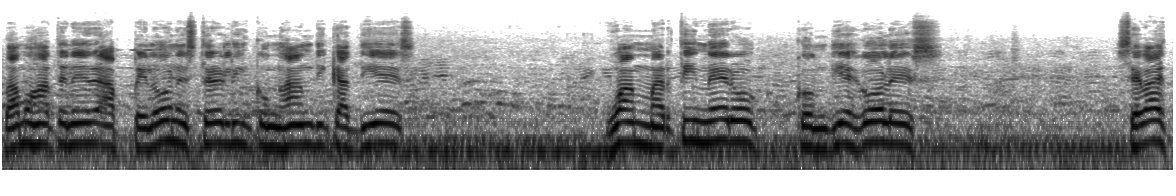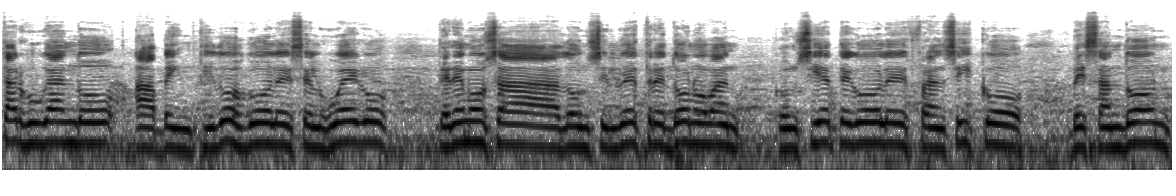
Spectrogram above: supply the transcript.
vamos a tener a Pelón Sterling con handicap 10, Juan Martín Nero con 10 goles. Se va a estar jugando a 22 goles el juego. Tenemos a don Silvestre Donovan con 7 goles, Francisco Besandón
